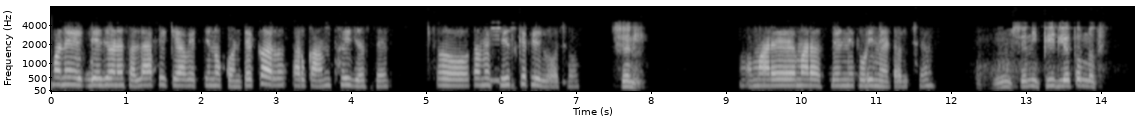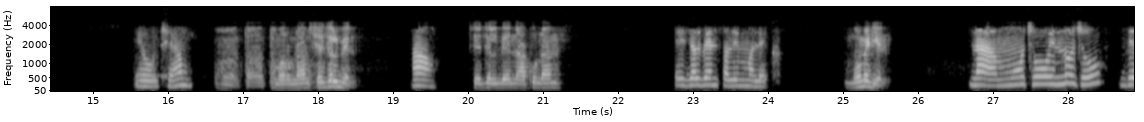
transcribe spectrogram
મને એક બે જણે સલાહ આપી કે આ વ્યક્તિનો કોન્ટેક કર તારું કામ થઈ જશે. તો તમે ફીસ કેટલી લો છો? શેની? મારે મારા હસબન્ડની થોડી મેટર છે. હું શેની ફી જ લેતો જ નથી. એવું છે એમ? હા તમારું નામ સેજલબેન? હા. સેજલબેન આખું નામ? સેજલબેન સલીમ મલેક. મોમેડિયન? ના હું છું હિન્દુ છું. જે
